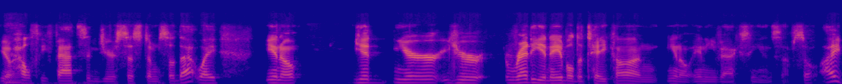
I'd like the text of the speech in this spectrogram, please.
You know, Yeah. healthy fats into your system. So that way, you know, you you're you're ready and able to take on you know any vaccine and stuff. So I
